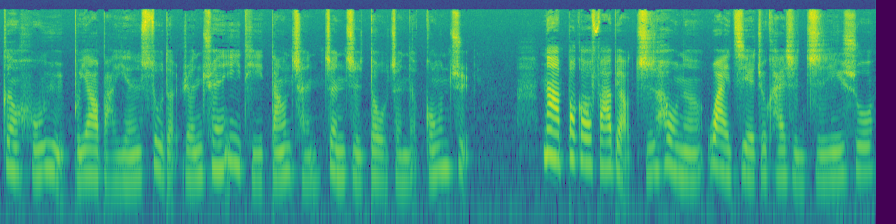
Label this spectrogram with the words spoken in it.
更呼吁不要把严肃的人权议题当成政治斗争的工具。那报告发表之后呢，外界就开始质疑说，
